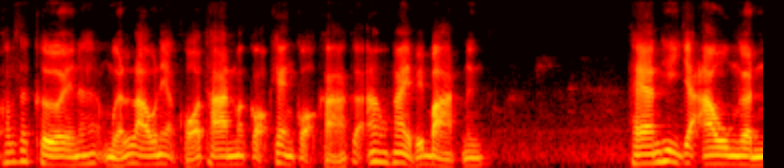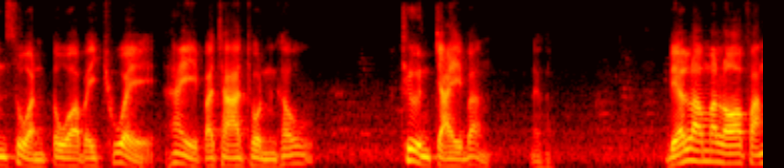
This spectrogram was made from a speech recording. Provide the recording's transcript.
เขาซะเคยนะฮะเหมือนเราเนี่ยขอทานมาเกาะแข้งเกาะขาก็เอ้าให้ไปบาทหนึ่งแทนที่จะเอาเงินส่วนตัวไปช่วยให้ประชาชนเขาชื่นใจบ้างนะครับ เดี๋ยวเรามารอฟัง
